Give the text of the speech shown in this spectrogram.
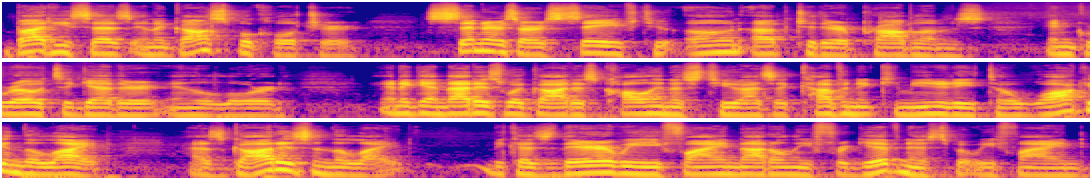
But he says in a gospel culture, sinners are safe to own up to their problems and grow together in the Lord. And again, that is what God is calling us to as a covenant community to walk in the light as God is in the light, because there we find not only forgiveness, but we find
